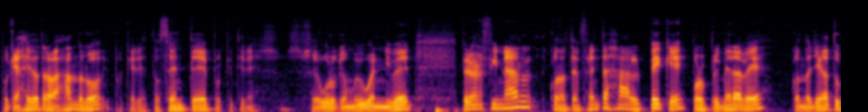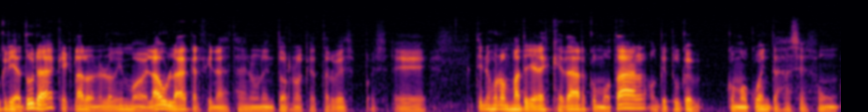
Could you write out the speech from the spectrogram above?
porque has ido trabajándolo, porque eres docente, porque tienes seguro que muy buen nivel, pero al final, cuando te enfrentas al peque por primera vez, cuando llega tu criatura, que claro, no es lo mismo el aula, que al final estás en un entorno que tal vez pues eh, tienes unos materiales que dar como tal, aunque tú que como cuentas haces un,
